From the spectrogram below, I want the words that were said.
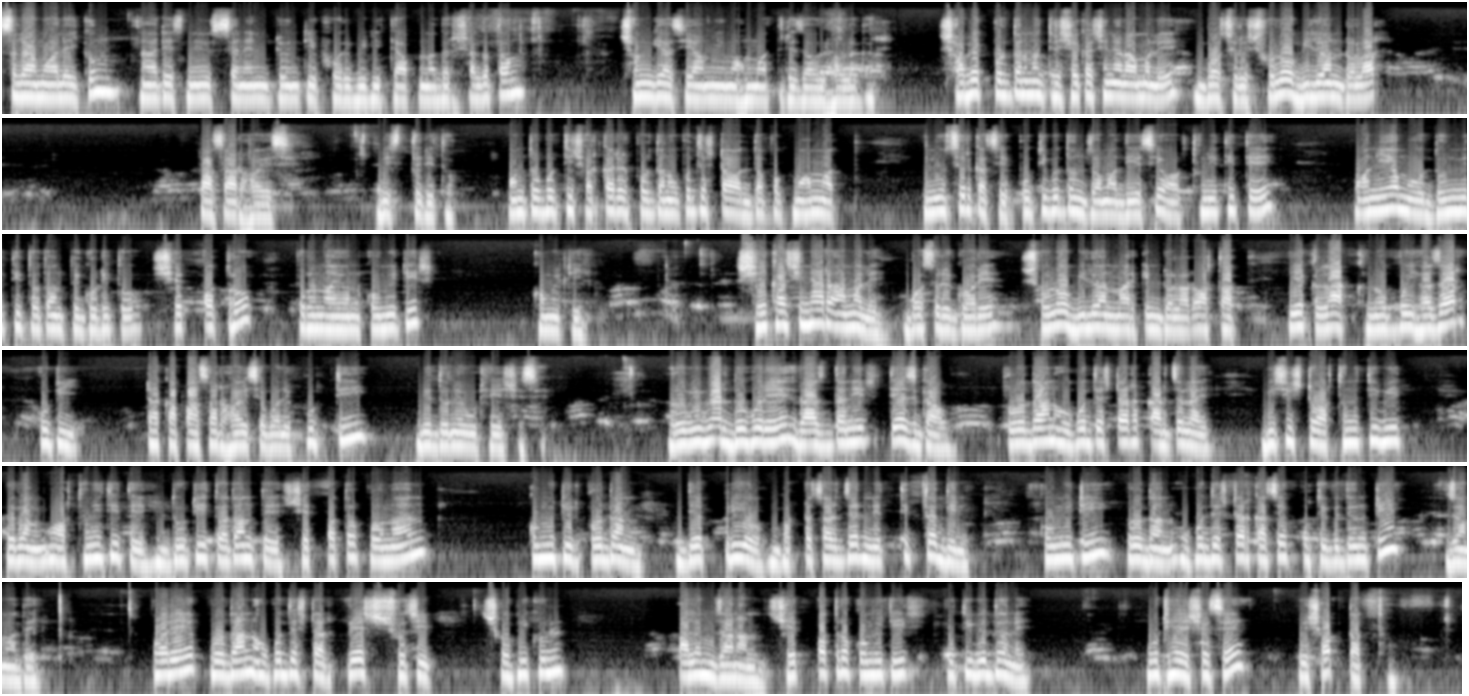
আসসালামু আলাইকুম। RS news channel twenty four বিডিতে আপনাদের স্বাগতম। সঙ্গে আছি আমি মোহাম্মদ রেজাউল হাওলাদার সাবেক প্রধানমন্ত্রী শেখ হাসিনার আমলে বছরে ষোলো বিলিয়ন ডলার পাচার হয়েছে। বিস্তারিত। অন্তর্বর্তী সরকারের প্রধান উপদেষ্টা অধ্যাপক মোহাম্মদ ইউনুসের কাছে প্রতিবেদন জমা দিয়েছে অর্থনীতিতে অনিয়ম ও দুর্নীতি তদন্তে গঠিত শ্বেতপত্র প্রণয়ন কমিটির কমিটি। শেখ হাসিনার আমলে বছরে গড়ে ষোলো বিলিয়ন মার্কিন ডলার, অর্থাৎ এক লাখ নব্বই হাজার কোটি টাকা পাচার হয়েছে বলে প্রতিবেদনে উঠে এসেছে। রবিবার দুপুরে রাজধানীর তেজগাঁও প্রধান উপদেষ্টার কার্যালয়ে বিশিষ্ট অর্থনীতিবিদ এবং অর্থনীতিতে দুটি তদন্তে শ্বেতপত্র প্রণয়ন কমিটির প্রধান দেবপ্রিয় ভট্টাচার্যের নেতৃত্বাধীন কমিটি প্রধান উপদেষ্টার কাছে প্রতিবেদনটি জমা দেয়। পরে প্রধান উপদেষ্টার প্রেস সচিব শফিকুল আলম জানান, শ্বেতপত্র কমিটির প্রতিবেদনে উঠে এসেছে এসব তথ্য।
